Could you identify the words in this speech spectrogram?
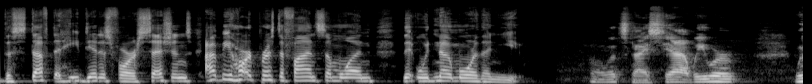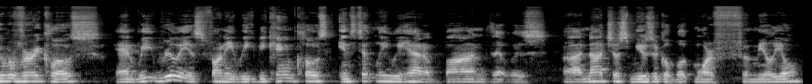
the stuff that he did as far as sessions, I'd be hard pressed to find someone that would know more than you. Well, that's nice. Yeah, we were we were very close, and we really is funny. We became close instantly. We had a bond that was uh, not just musical, but more familial.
